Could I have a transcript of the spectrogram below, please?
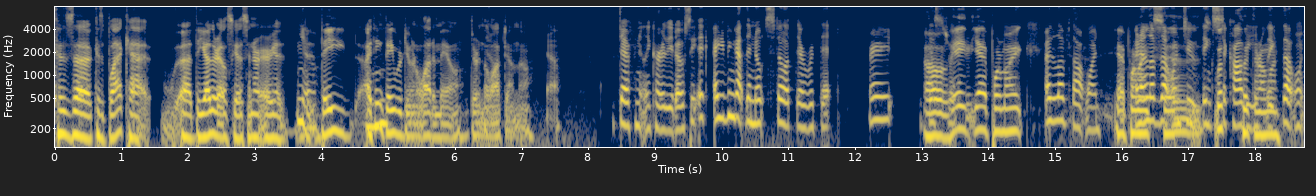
Cause, uh, cause Black Cat, uh, the other LCS in our area, Yeah. they, I think Mhm. they were doing a lot of mail during the Yeah. lockdown though. Yeah, definitely Carlito. See, I, I even got the notes still up there with it, right? Oh, hey, yeah, poor Mike. I love that one. Yeah, poor and Mike. I love that one too. Thanks whoop, to Kavi. Like one. that one.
